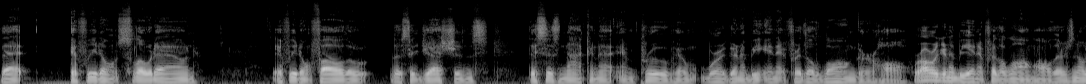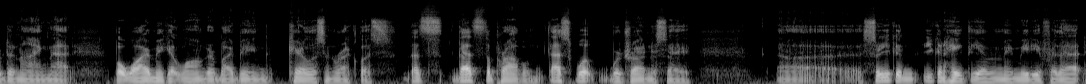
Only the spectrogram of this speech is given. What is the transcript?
that if we don't slow down, if we don't follow the, the suggestions, this is not going to improve and we're going to be in it for the longer haul. We're already going to be in it for the long haul. There's no denying that. But why make it longer by being careless and reckless? That's that's the problem. That's what we're trying to say. Uh, so you can you can hate the MMA media for that.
